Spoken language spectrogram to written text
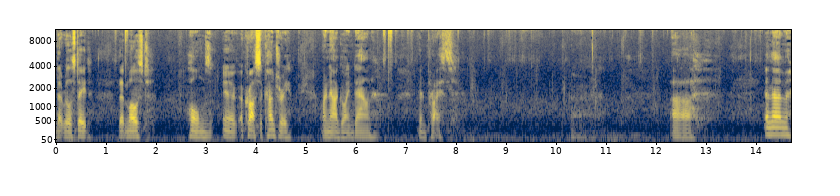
That real estate, that most homes in, across the country are now going down in price. Uh, and then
